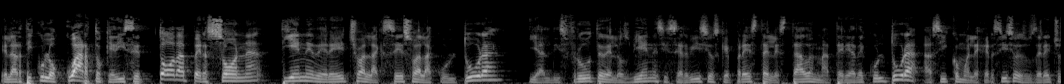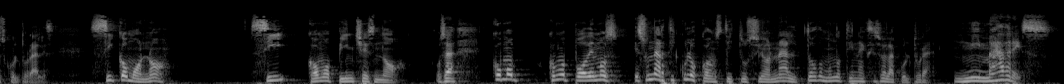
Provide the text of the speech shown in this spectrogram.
el artículo cuarto que dice, toda persona tiene derecho al acceso a la cultura y al disfrute de los bienes y servicios que presta el Estado en materia de cultura, así como el ejercicio de sus derechos culturales. Sí como no. Sí como pinches no. O sea, ¿cómo, ¿cómo podemos...? Es un artículo constitucional, todo el mundo tiene acceso a la cultura. Ni madres.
